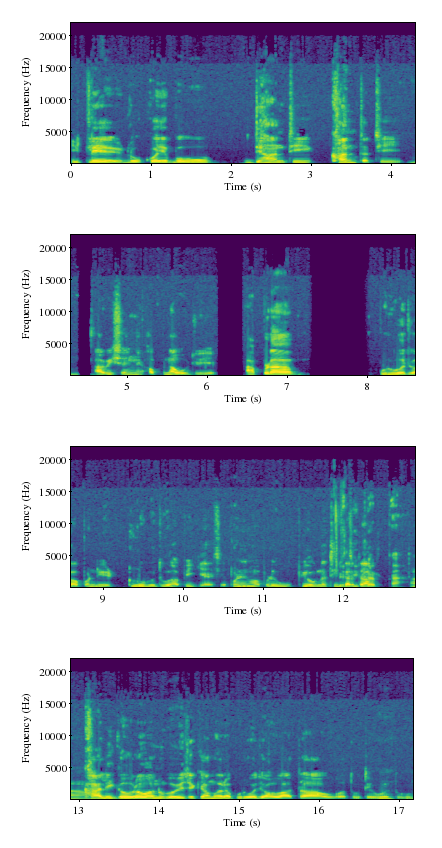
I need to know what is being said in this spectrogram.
એટલે લોકોએ બહુ ધ્યાનથી ખંતથી આ વિષયને અપનાવવો જોઈએ. આપણા પૂર્વજો આપણને એટલું બધું આપી ગયા છે પણ એનો આપણે ઉપયોગ નથી કરતા. ખાલી ગૌરવ અનુભવે છે કે અમારા પૂર્વજો આવા હતા આવું હતું તેવું હતું.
